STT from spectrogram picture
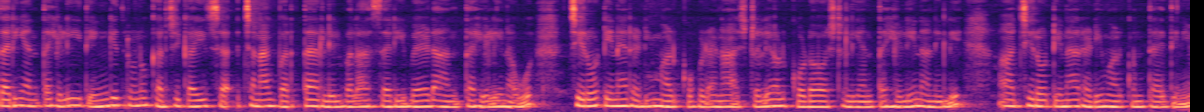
ಸರಿ ಅಂತ ಹೇಳಿ ಇದು ಹೆಂಗಿದ್ರೂ ಕರ್ಜಿಕಾಯಿ ಚೆನ್ನಾಗಿ ಬರ್ತಾ ಇರಲಿಲ್ವಲ್ಲ ಸರಿ, ಬೇಡ ಅಂತ ಹೇಳಿ ನಾವು ಚಿರೋಟಿನ ರೆಡಿ ಮಾಡ್ಕೊಬಿಡೋಣ. ಅಷ್ಟರಲ್ಲಿ ಅವಳು ಕೊಡೋ ಅಷ್ಟರಲ್ಲಿ ಅಂತ ಹೇಳಿ ನಾನಿಲ್ಲಿ ಚಿರೋಟಿನ ರೆಡಿ ಮಾಡ್ಕೊತಾ ಇದ್ದೀನಿ.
